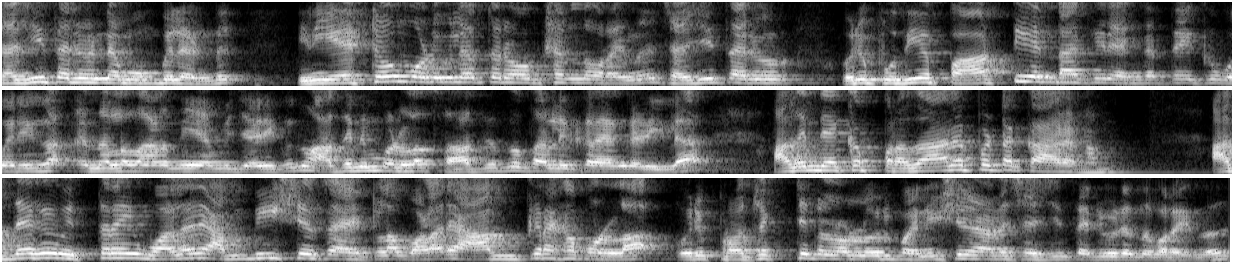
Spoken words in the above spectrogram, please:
ശശി തരൂരിന്റെ മുമ്പിലുണ്ട്. ഇനി ഏറ്റവും ഒടുവിലത്തെ ഒരു ഓപ്ഷൻ എന്ന് പറയുന്നത് ശശി തരൂർ ഒരു പുതിയ പാർട്ടി ഉണ്ടാക്കി രംഗത്തേക്ക് വരിക എന്നുള്ളതാണെന്ന് ഞാൻ വിചാരിക്കുന്നു. അതിനുമുള്ള സാധ്യത തള്ളിക്കളയാൻ കഴിയില്ല. അതിന്റെയൊക്കെ പ്രധാനപ്പെട്ട കാരണം അദ്ദേഹം ഇത്രയും വളരെ അംബീഷ്യസ് ആയിട്ടുള്ള വളരെ ആഗ്രഹമുള്ള ഒരു പ്രൊജക്റ്റുകളുള്ള ഒരു മനുഷ്യനാണ് ശശി തരൂർ എന്ന് പറയുന്നത്.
